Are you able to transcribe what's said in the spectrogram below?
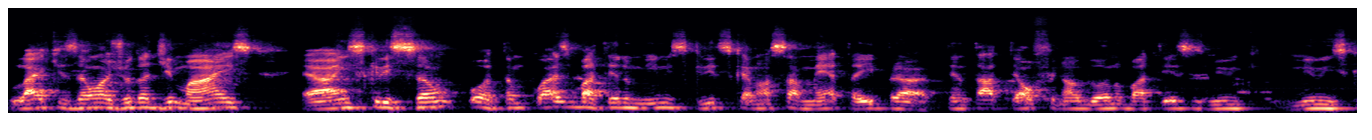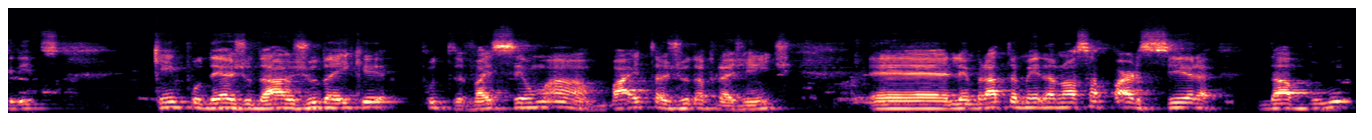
O likezão ajuda demais. É, a inscrição, pô, estamos quase batendo mil inscritos, que é a nossa meta aí para tentar até o final do ano bater esses mil, mil inscritos. Quem puder ajudar, ajuda aí, que vai ser uma baita ajuda para a gente. É, lembrar também da nossa parceira da Bu,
